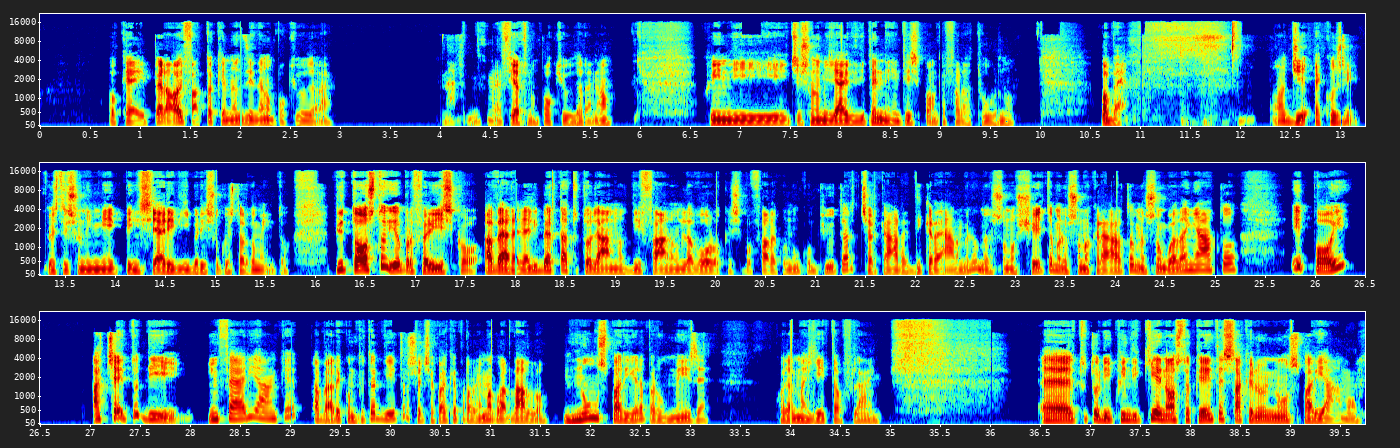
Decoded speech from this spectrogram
ok? Però il fatto è che un'azienda non può chiudere. La Fiat non può chiudere, no? Quindi ci sono migliaia di dipendenti, si può anche fare a turno. Vabbè, Oggi è così. Questi sono i miei pensieri liberi su questo argomento. Piuttosto io preferisco avere la libertà tutto l'anno di fare un lavoro che si può fare con un computer, cercare di crearmelo, me lo sono scelto, me lo sono creato, me lo sono guadagnato e poi accetto di in ferie anche avere il computer dietro se c'è qualche problema guardarlo, non sparire per un mese con la maglietta offline. Eh, tutto lì, quindi chi è nostro cliente sa che noi non spariamo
